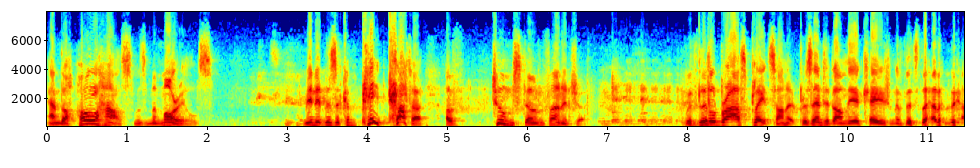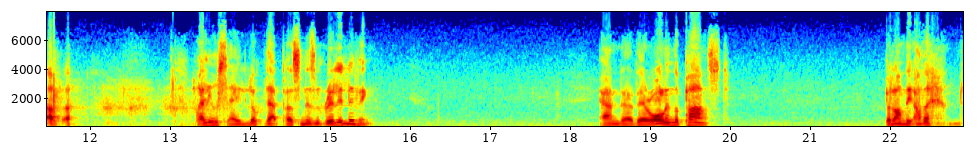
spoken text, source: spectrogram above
and the whole house was memorials. I mean, it was a complete clutter of tombstone furniture with little brass plates on it presented on the occasion of this, that, and the other. Well, you say, look, that person isn't really living. And uh, they're all in the past. But on the other hand,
